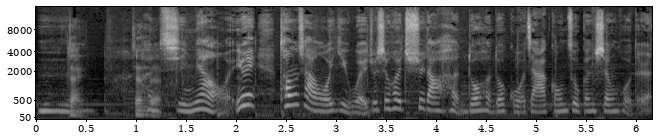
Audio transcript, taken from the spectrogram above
嗯，对，很奇妙哎。因为通常我以为就是会去到很多很多国家工作跟生活的人，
